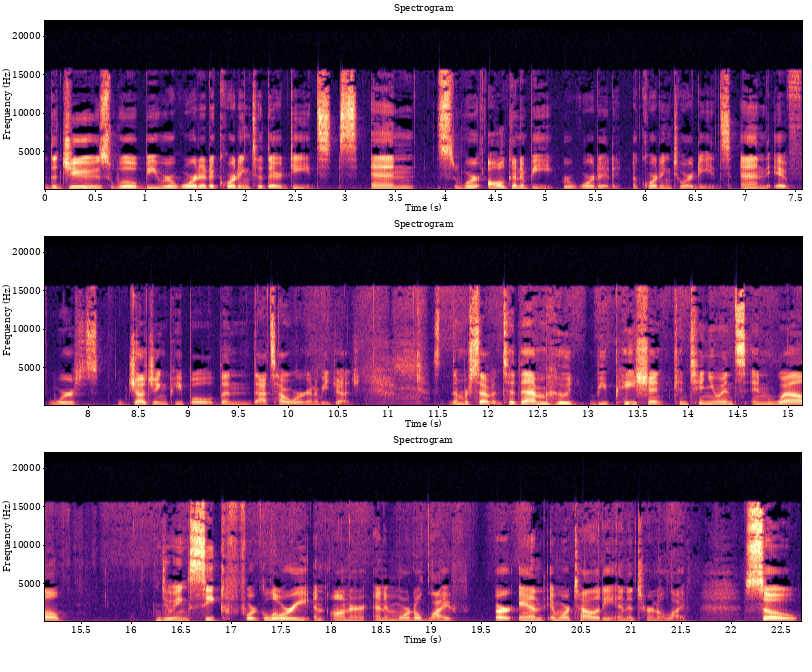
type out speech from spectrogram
the Jews will be rewarded according to their deeds and we're all going to be rewarded according to our deeds. And if we're judging people, then that's how we're going to be judged. Number 7, to them who be patient continuance in well doing seek for glory and honor and immortal life or and immortality and eternal life. So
